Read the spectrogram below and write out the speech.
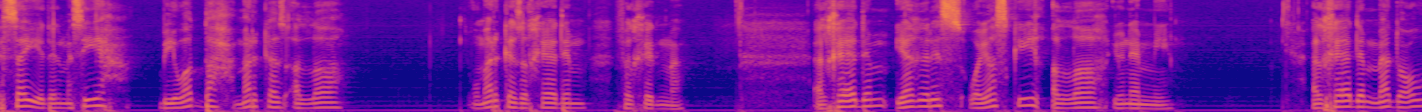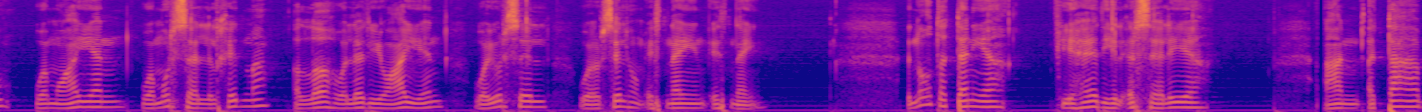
السيد المسيح بيوضح مركز الله ومركز الخادم في الخدمة. الخادم يغرس ويسقي الله ينمي. الخادم مدعو ومعين ومرسل للخدمة الله هو الذي يعين ويرسل ويرسلهم اثنين اثنين. النقطة الثانية في هذه الإرسالية عن التعب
